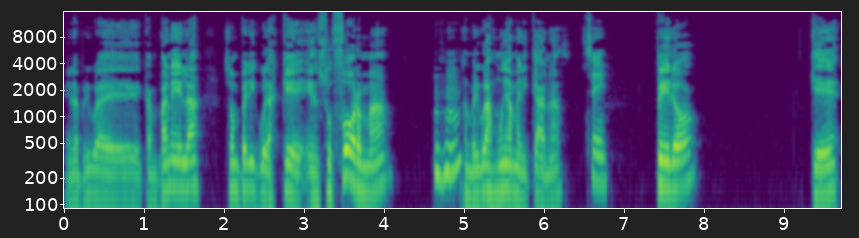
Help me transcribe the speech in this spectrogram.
en la película de Campanella, son películas que en su forma son películas muy americanas, Sí, pero que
